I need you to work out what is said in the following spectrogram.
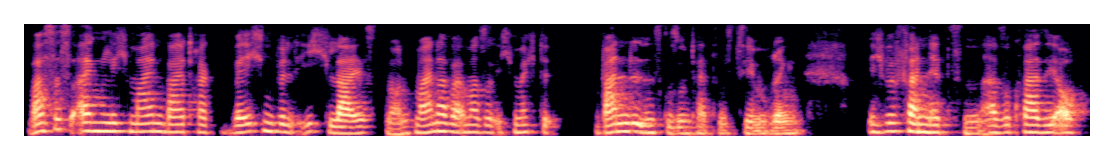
was ist eigentlich mein Beitrag? Welchen will ich leisten? Und meiner war immer so, ich möchte Wandel ins Gesundheitssystem bringen. Ich will vernetzen, also quasi auch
